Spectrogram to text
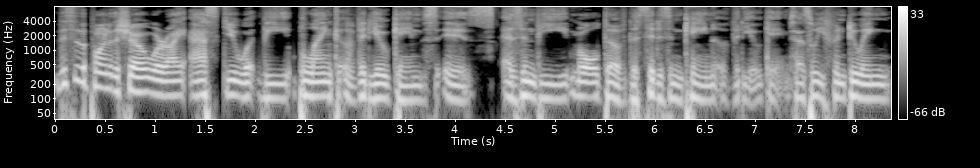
This is the point of the show where I ask you what the blank of video games is, as in the mold of the Citizen Kane of video games, as we've been doing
